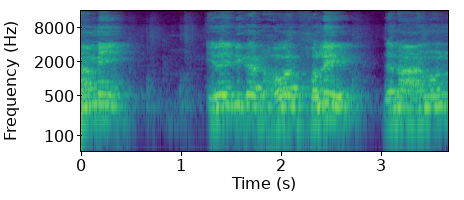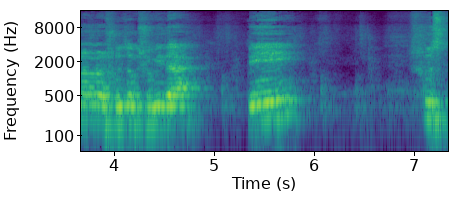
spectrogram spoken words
নামে এনআইডি কার্ড হওয়ার ফলে যেন অন্যান্য সুযোগ সুবিধা পেয়ে সুস্থ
